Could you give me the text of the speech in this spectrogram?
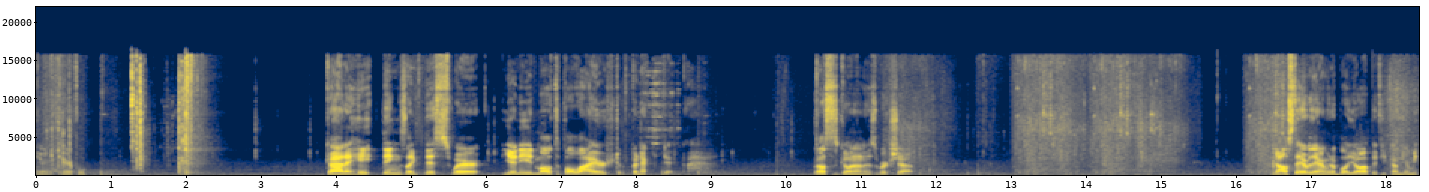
You're careful. God, I hate things like this where you need multiple wires to connect it. What else is going on in his workshop? Yeah, I'll stay over there. I'm gonna blow you up if you come near me.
